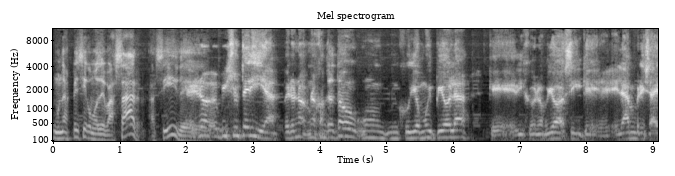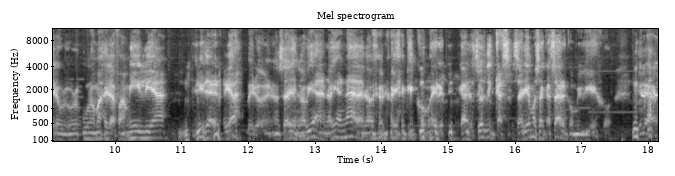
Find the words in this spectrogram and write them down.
una especie como de bazar, así? de eh, no, bisutería, pero no, nos contrató un judío muy piola que dijo, nos vio así que el hambre ya era uno más de la familia, era pero no sabía, no había, no había nada, no, había que comer. Claro, salíamos a cazar con mi viejo. Era,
